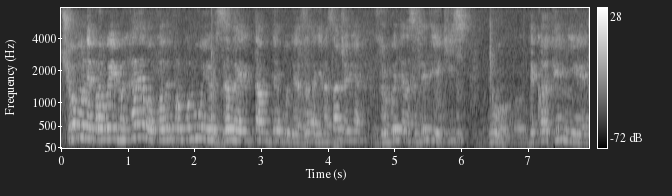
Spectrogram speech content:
в чому не правий Михайло, коли пропонує в зеле- там, де буде зелені насадження, зробити, насадити якісь ну, декоративні е,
